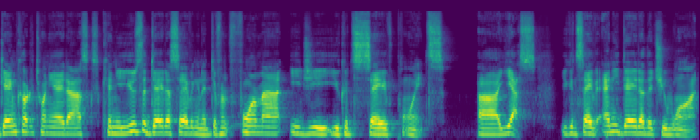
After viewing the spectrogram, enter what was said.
GameCoder28 asks, can you use the data saving in a different format, e.g. you could save points? Uh, yes, you can save any data that you want.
